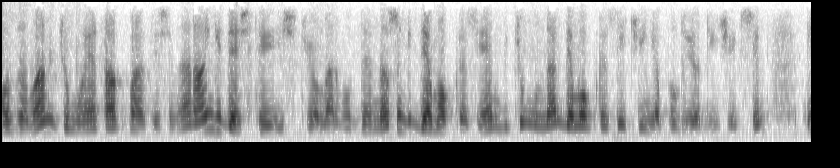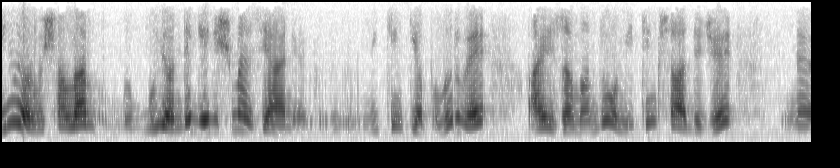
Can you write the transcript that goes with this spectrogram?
o zaman Cumhuriyet Halk Partisi'nden hangi desteği istiyorlar? Bu nasıl bir demokrasi? Hem bütün bunlar demokrasi için yapılıyor diyeceksin. Bilmiyorum inşallah bu- yönde gelişmez yani. Miting yapılır ve aynı zamanda o miting sadece e,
